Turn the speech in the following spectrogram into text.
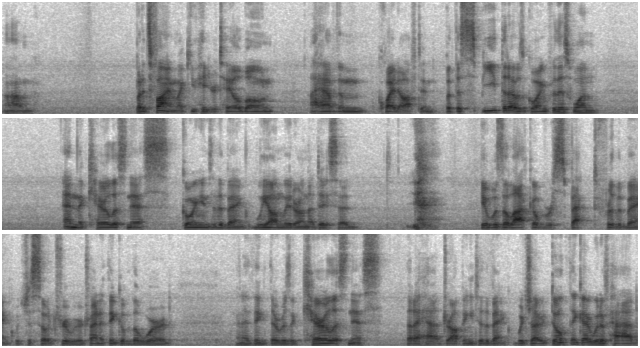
um, but it's fine. Like you hit your tailbone, I have them quite often. But the speed that I was going for this one and the carelessness going into the bank, Leon later on that day said it was a lack of respect for the bank, which is so true. We were trying to think of the word, and I think there was a carelessness that I had dropping into the bank, which I don't think I would have had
